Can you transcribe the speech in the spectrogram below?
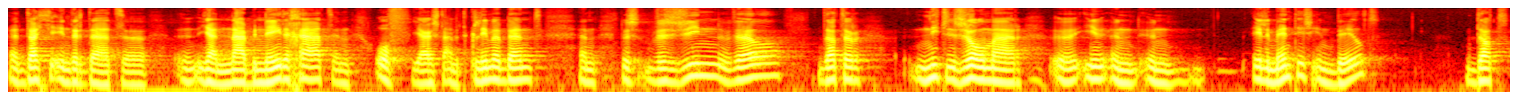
uh, dat je inderdaad uh, ja, naar beneden gaat en, of juist aan het klimmen bent. En dus we zien wel dat er niet zomaar uh, een, een element is in beeld dat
